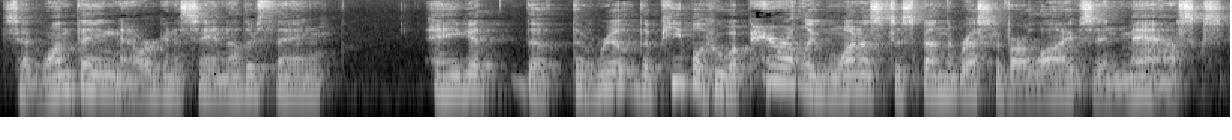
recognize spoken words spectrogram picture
said one thing, now we're going to say another thing. And you get the, the real the people who apparently want us to spend the rest of our lives in masks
